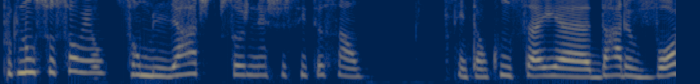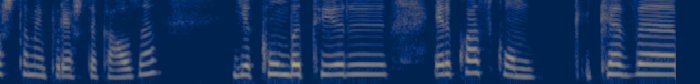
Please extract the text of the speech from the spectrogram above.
porque não sou só eu, são milhares de pessoas nesta situação. Então comecei a dar a voz também por esta causa e a combater. Eh, era quase como cada,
